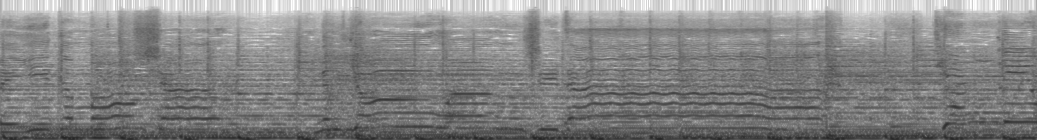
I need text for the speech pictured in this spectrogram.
每一个梦想能勇往直达，天地舞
